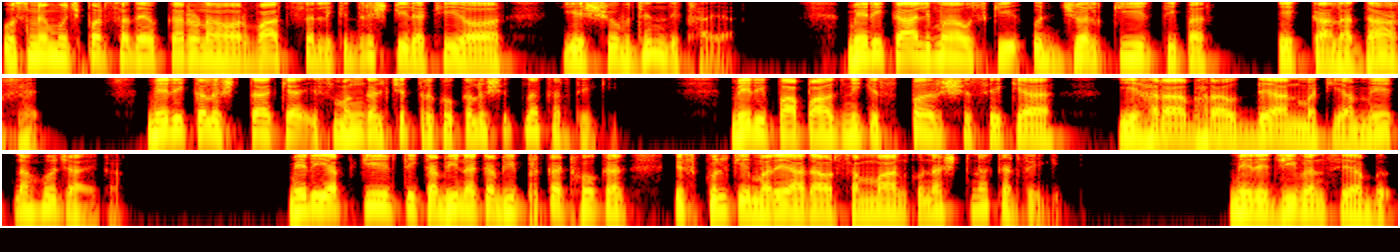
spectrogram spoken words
उसने मुझ पर सदैव करुणा और वात्सल्य की दृष्टि रखी और ये शुभ दिन दिखाया। मेरी कालिमा उसकी उज्ज्वल कीर्ति पर एक काला दाग है। मेरी कलुषता क्या इस मंगल चित्र को कलुषित न कर देगी? मेरी पापाग्नि के स्पर्श से क्या ये हरा भरा उद्यान मटिया मेट न हो जाएगा? मेरी अपकीर्ति कभी न कभी प्रकट होकर इस कुल की मर्यादा और सम्मान को नष्ट न कर देगी। मेरे जीवन से अब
